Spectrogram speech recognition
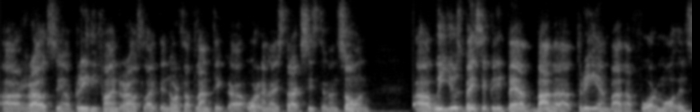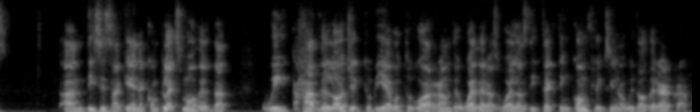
uh, routes, you know, predefined routes like the North Atlantic organized track system and so on. we use basically BADA 3 and BADA 4 models. And this is again a complex model that we have the logic to be able to go around the weather as well as detecting conflicts, you know, with other aircraft.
